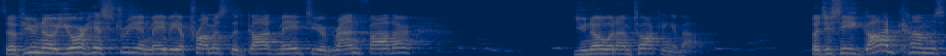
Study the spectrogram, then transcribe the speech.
So if you know your history and maybe a promise that God made to your grandfather, you know what I'm talking about. But you see, God comes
